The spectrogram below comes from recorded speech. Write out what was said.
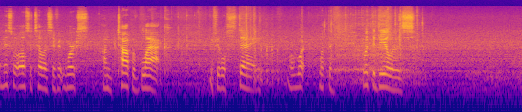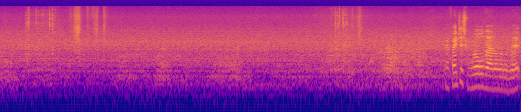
And this will also tell us if it works on top of black, if it'll stay, or what, what, the, what the deal is. if I just roll that a little bit,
